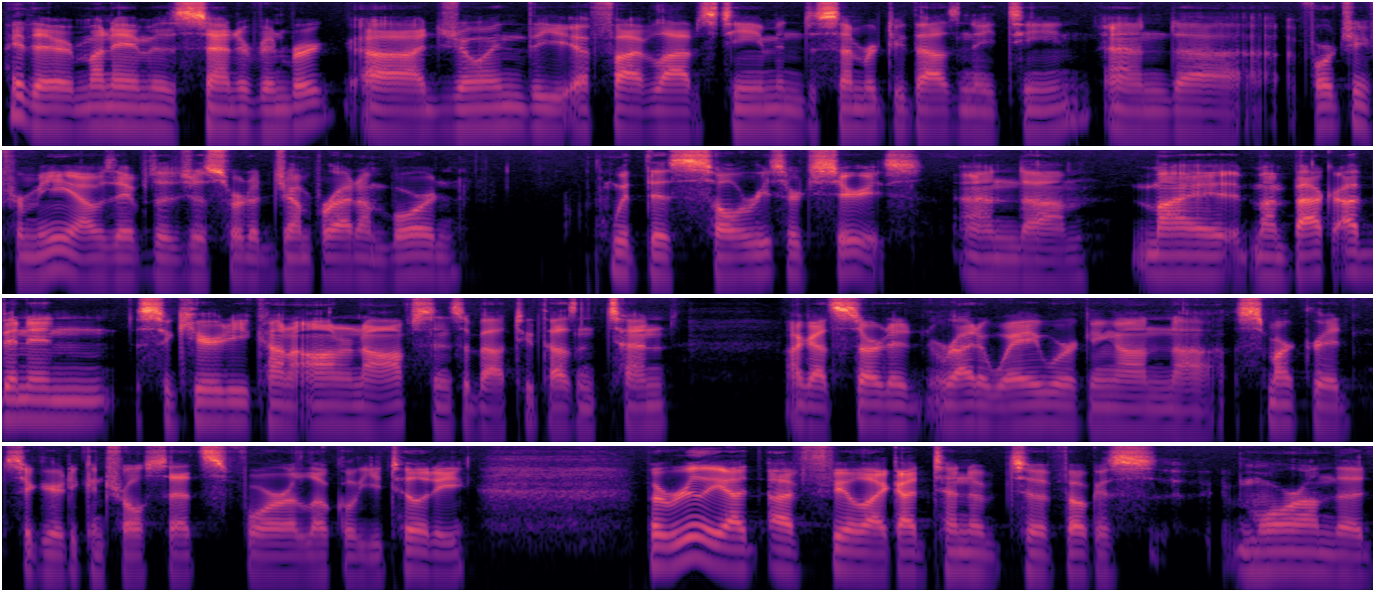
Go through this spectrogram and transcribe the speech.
Hey there, my name is Sander Vinberg. Uh, I joined the F5 Labs team in December 2018, and uh, fortunately for me, I was able to just sort of jump right on board with this soul research series. And um, my my back, I've been in security kind of on and off since about 2010. I got started right away working on uh, smart grid security control sets for a local utility. But really, I, I feel like I tend to, to focus more on the,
